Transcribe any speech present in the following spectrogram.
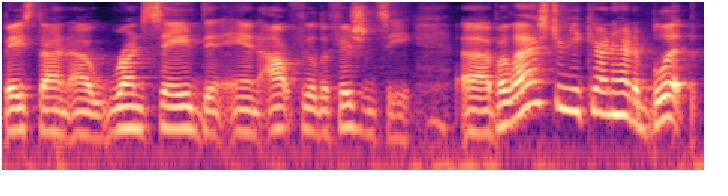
based on uh, run saved and, and, outfield efficiency. Uh, but last year he kind of had a blip.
